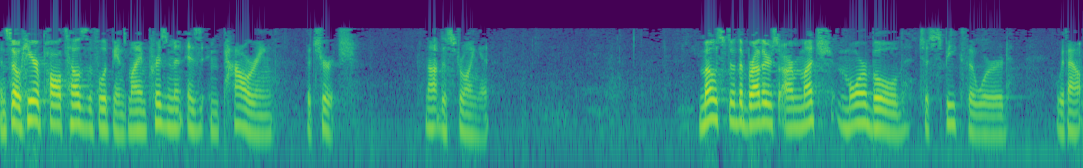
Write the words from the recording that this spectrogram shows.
And so here Paul tells the Philippians, My imprisonment is empowering the church, not destroying it. Most of the brothers are much more bold to speak the word without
